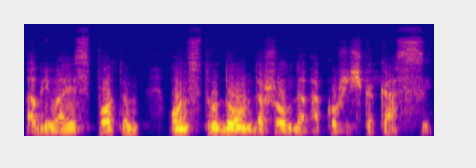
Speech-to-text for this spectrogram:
обливаясь потом, он с трудом дошел до окошечка кассы.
